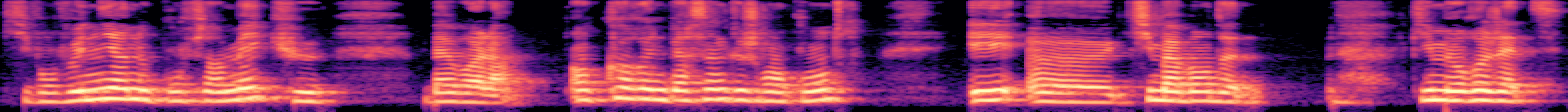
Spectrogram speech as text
qui vont venir nous confirmer que, ben voilà, encore une personne que je rencontre et euh, qui m'abandonne, qui me rejette,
